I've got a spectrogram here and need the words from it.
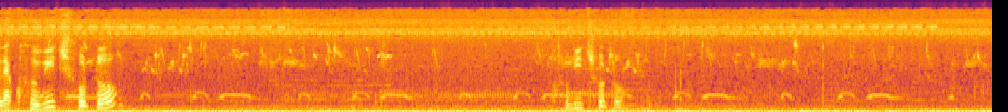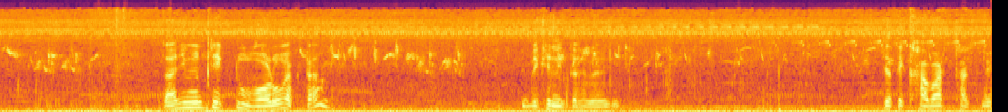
এটা খুবই ছোট। খুবই ছোট। তারই মধ্যে একটু বড় একটা দেখে নিতে হবে। যাতে খাবার থাকবে।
